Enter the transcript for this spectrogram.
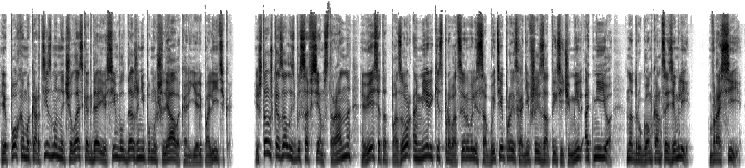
эпоха маккартизма началась, когда ее символ даже не помышлял о карьере политика. И что уж казалось бы совсем странно, весь этот позор Америки спровоцировали события, происходившие за тысячи миль от нее, на другом конце Земли, в России –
